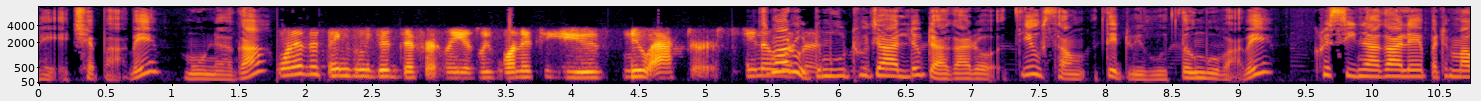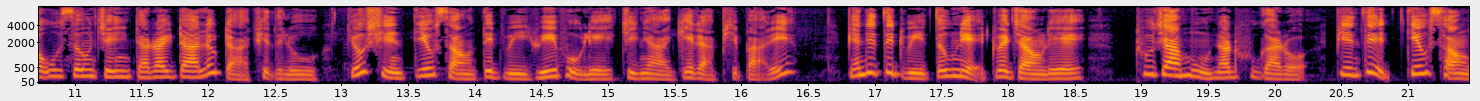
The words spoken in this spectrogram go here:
တဲ့အချက်ပါပဲမူနာက One of the things we did differently is we wanted to use new actors. ကျမတို့တမှုထူးခြားလုပ်တာကတော့တရုပ်ဆောင်အသစ်တွေကိုသုံးဖို့ပါပဲခရစ်စတီနာကလည်းပထမဦးဆုံးချိန်ဒါရိုက်တာလုပ်တာဖြစ်တယ်လို့ရုပ်ရှင်တရုပ်ဆောင်အသစ်တွေရွေးဖို့လေကြီးညာခဲ့တာဖြစ်ပါတယ်မျက်နှာသစ်တွေသုံးတဲ့အတွက်ကြောင့်လေထူးခြားမှုနောက်တစ်ခုကတော့ ပြင်သစ်တရုပ်ဆောင်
